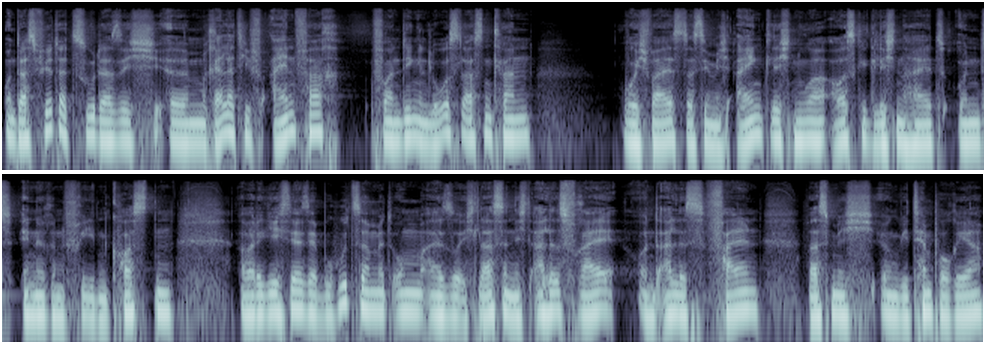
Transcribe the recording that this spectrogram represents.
Und das führt dazu, dass ich ähm, relativ einfach von Dingen loslassen kann, wo ich weiß, dass sie mich eigentlich nur Ausgeglichenheit und inneren Frieden kosten. Aber da gehe ich sehr, sehr behutsam mit um. Also ich lasse nicht alles frei und alles fallen, was mich irgendwie temporär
